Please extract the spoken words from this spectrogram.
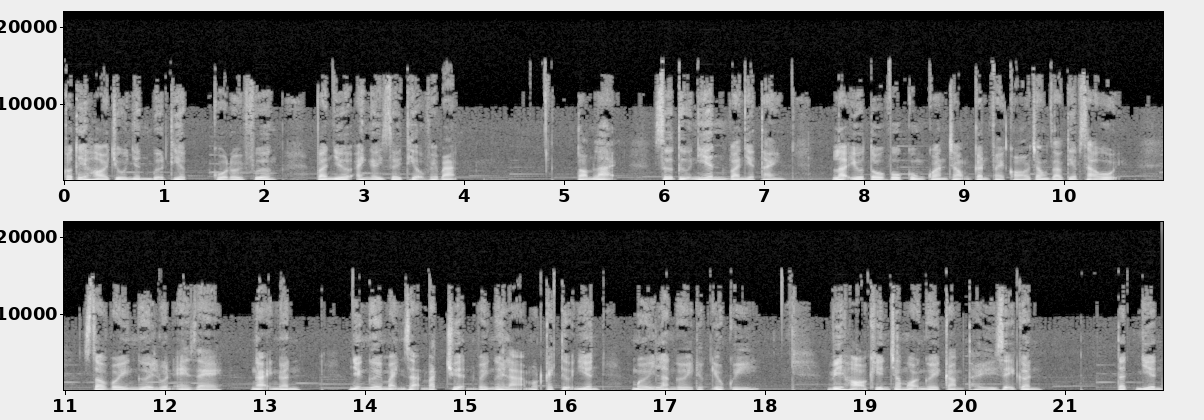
có thể hỏi chủ nhân bữa tiệc của đối phương và nhờ anh ấy giới thiệu về bạn. Tóm lại, sự tự nhiên và nhiệt thành là yếu tố vô cùng quan trọng cần phải có trong giao tiếp xã hội. So với người luôn e dè, ngại ngần, những người mạnh dạn bắt chuyện với người lạ một cách tự nhiên mới là người được yêu quý. Vì họ khiến cho mọi người cảm thấy dễ gần. Tất nhiên,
